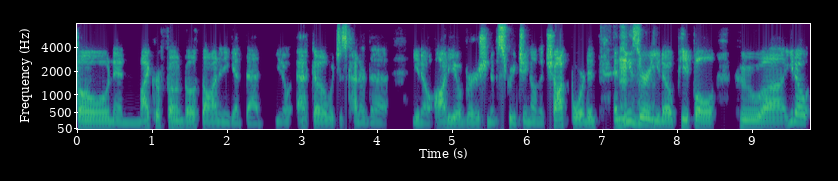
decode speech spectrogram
phone and microphone both on and you get that you know echo which is kind of the you know audio version of screeching on the chalkboard. And and these are you know people who uh, you know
